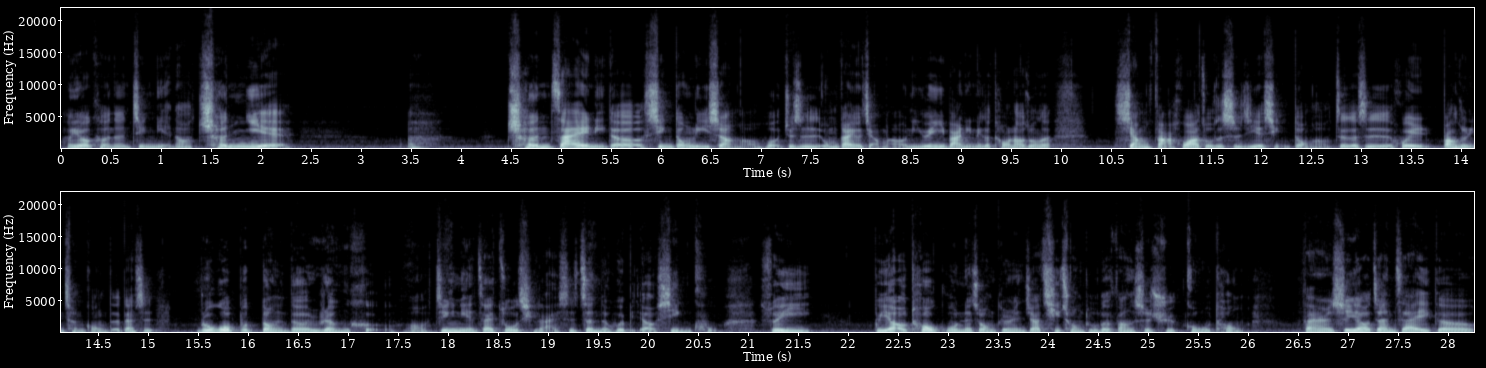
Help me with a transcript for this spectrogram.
很有可能今年啊，成也啊。沉在你的行动力上啊，或就是我们刚才有讲嘛，你愿意把你那个头脑中的想法化作是实际的行动啊，这个是会帮助你成功的。但是如果不懂得人和哦，今年再做起来是真的会比较辛苦，所以不要透过那种跟人家起冲突的方式去沟通，反而是要站在一个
